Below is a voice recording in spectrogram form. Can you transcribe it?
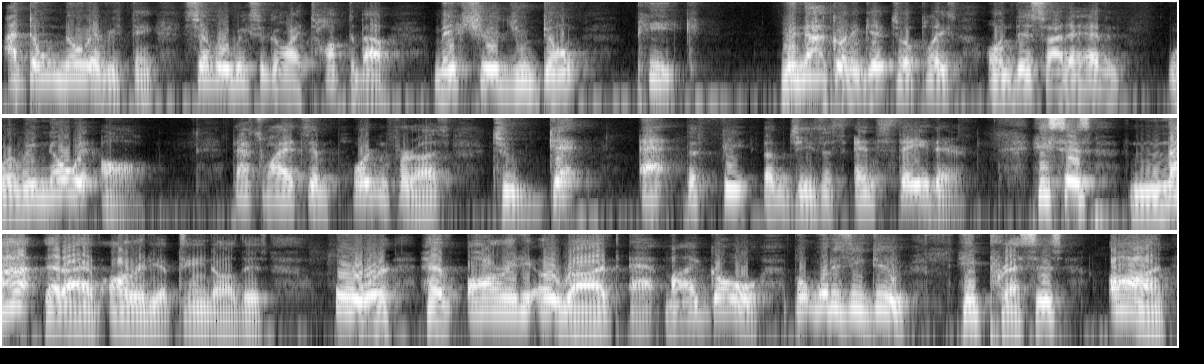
I don't know everything. Several weeks ago, I talked about make sure you don't peak. We're not going to get to a place on this side of heaven where we know it all. That's why it's important for us to get at the feet of Jesus and stay there. He says, Not that I have already obtained all this or have already arrived at my goal. But what does he do? He presses on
